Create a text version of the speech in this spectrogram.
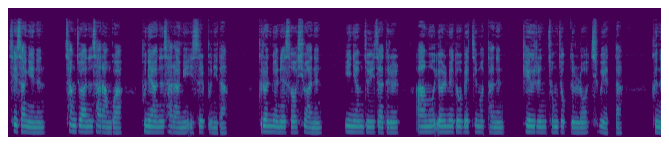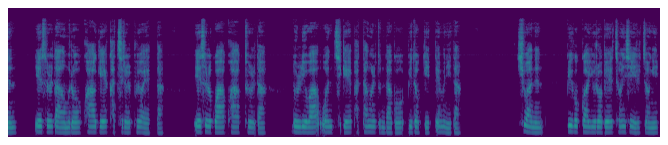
세상에는 창조하는 사람과 분해하는 사람이 있을 뿐이다. 그런 면에서 슈아는 이념주의자들을 아무 열매도 맺지 못하는 게으른 종족들로 치부했다. 그는 예술 다음으로 과학의 가치를 부여했다. 예술과 과학 둘 다 논리와 원칙에 바탕을 둔다고 믿었기 때문이다. 슈아는 미국과 유럽의 전시 일정이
